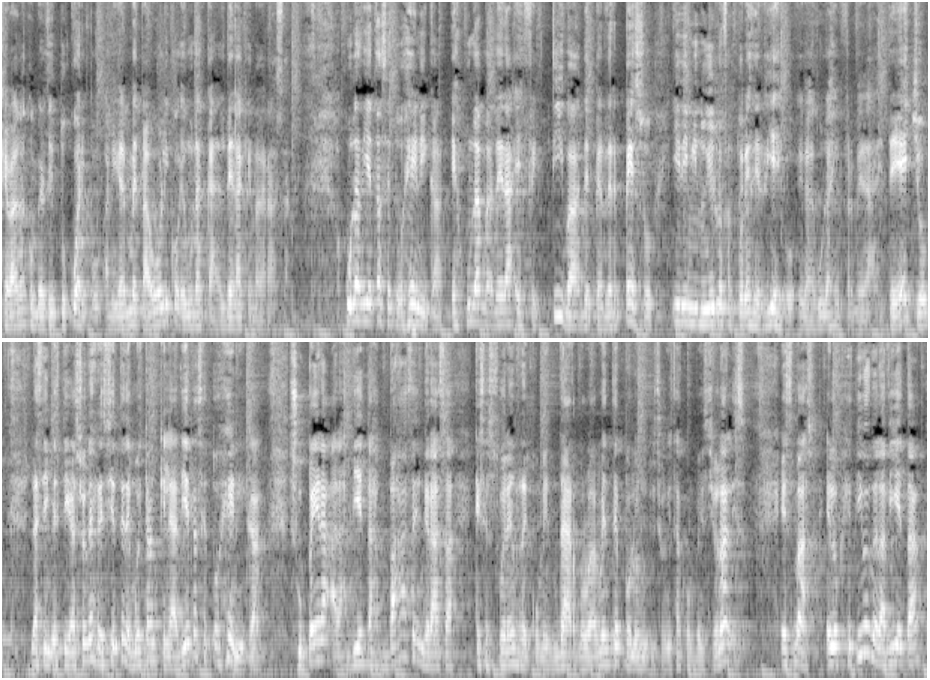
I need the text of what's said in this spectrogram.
que van a convertir tu cuerpo a nivel metabólico en una caldera quema grasa. Una dieta cetogénica es una manera efectiva de perder peso y disminuir los factores de riesgo en algunas enfermedades. De hecho, las investigaciones recientes demuestran que la dieta cetogénica supera a las dietas bajas en grasa que se suelen recomendar normalmente por los nutricionistas convencionales. Es más, el objetivo de la dieta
